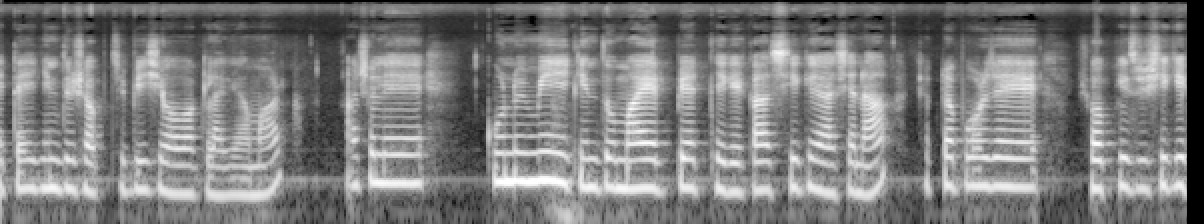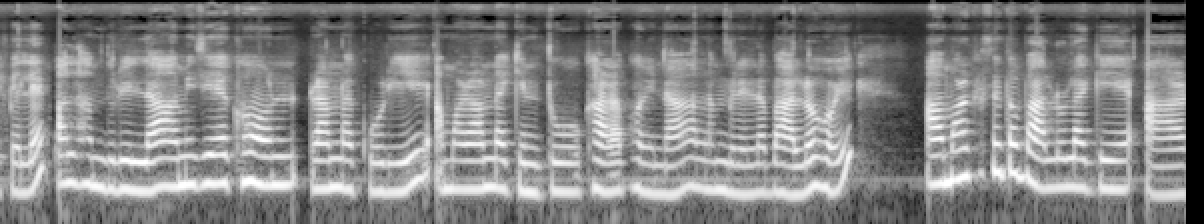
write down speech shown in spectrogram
এটাই কিন্তু সবচেয়ে বেশি অবাক লাগে আমার। আসলে কোনো মেয়ে কিন্তু মায়ের পেট থেকে কাজ শিখে আসে না। একটা পর্যায়ে সব কিছু শিখে ফেলে। আলহামদুলিল্লাহ, আমি যে এখন রান্না করি, আমার রান্না কিন্তু খারাপ হয় না। আলহামদুলিল্লাহ, ভালো হয়। আমার কাছে তো ভালো লাগে আর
